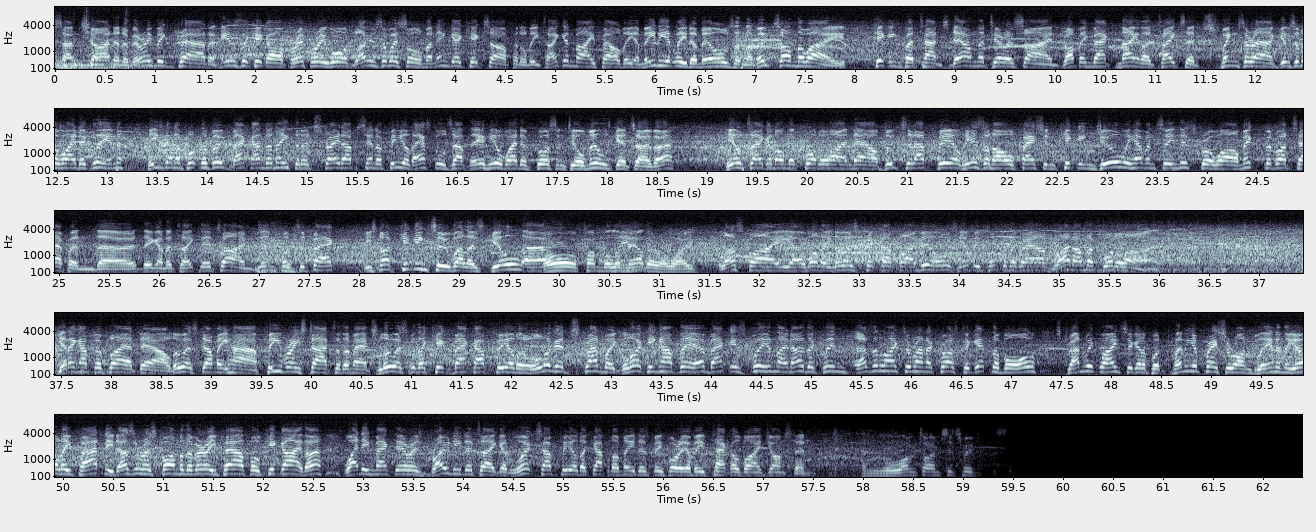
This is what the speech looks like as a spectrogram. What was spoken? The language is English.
sunshine and a very big crowd. And here's the kick-off. Referee Ward blows the whistle. Meninga kicks off. It'll be taken by Falvey immediately to Mills, and the boot's on the way. Kicking for touch down the terrace side. Dropping back, Naylor takes it, swings around, gives it away to Glynn. He's going to put the boot back underneath it. It's straight up centre field. Astl's up there. He'll wait, of course, until Mills gets over. He'll take it on the quarter line now. Boots it upfield. Here's an old-fashioned kicking duel. We haven't seen this for a while, Mick, but what's happened? Uh, they're going to take their time. Glynn puts it back. He's not kicking too well as Gill. Uh, oh, fumble, and now they're away. Lost by uh, Wally Lewis, picked up by Mills. He'll be put to the ground right on the quarter line. Getting up to play it now. Lewis dummy half. Feverish start to the match. Lewis with a kick back upfield. And look at Strudwick lurking up there. Back is Glynn. They know that Glynn doesn't like to run across to get the ball. Strudwick waits. They're going to put plenty of pressure on Glynn in the early part. And he doesn't respond with a very powerful kick either. Waiting back there is Brody to take it. Works upfield a couple of metres before he'll be tackled by Johnston. And a long time since we've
